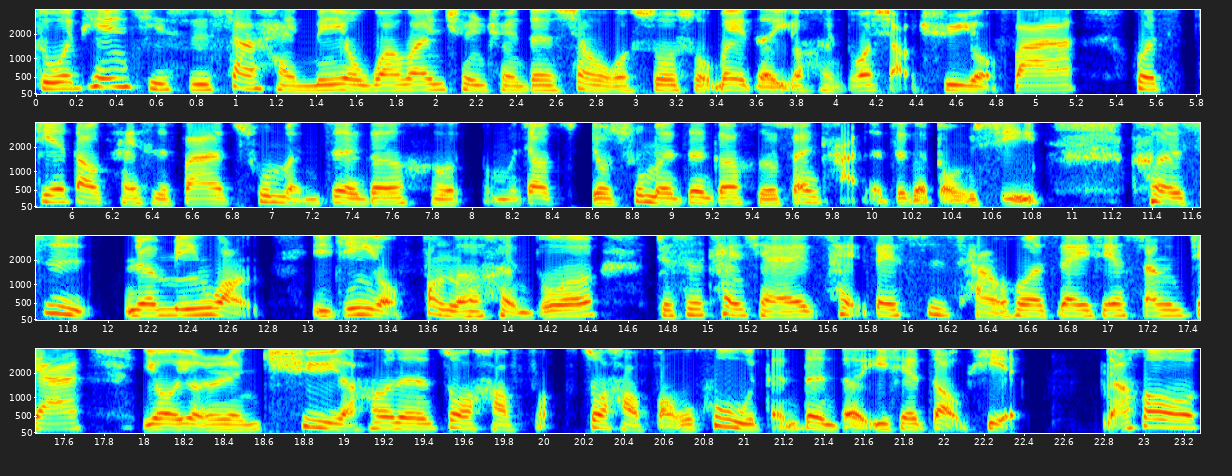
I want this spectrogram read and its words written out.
昨天其实上海没有完完全全的像我说所谓的有很多小区有发，或是街道开始发出门证跟核我们叫有出门证跟核酸卡的这个东西，可是人民网已经有放了很多，就是看起来在在市场或者在一些商家有有人去，然后呢做好防做好防护等等的一些照片，然后。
